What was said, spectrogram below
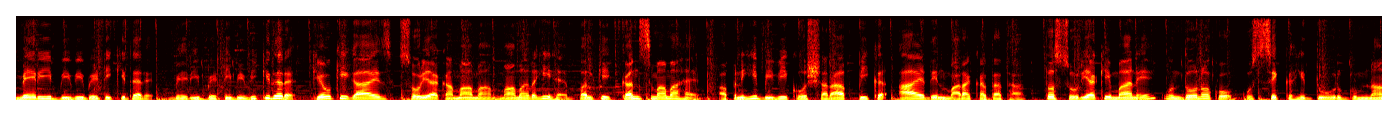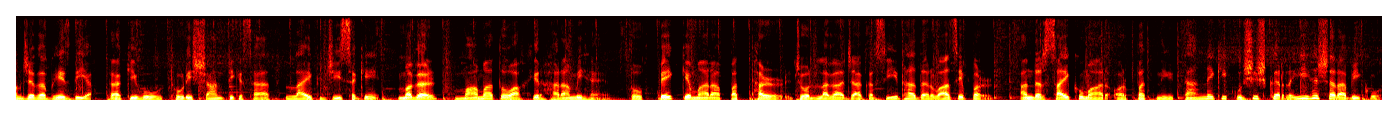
मेरी बीवी बेटी किधर है? मेरी बेटी बीवी किधर है? क्योंकि गाइज़ सूर्या का मामा मामा नहीं है, बल्कि कंस मामा है। अपनी ही बीवी को शराब पीकर आए दिन मारा करता था तो सूर्या की माँ ने उन दोनों को उससे कहीं दूर गुमनाम जगह भेज दिया, ताकि वो थोड़ी शांति के साथ लाइफ जी सके। मगर मामा तो आखिर हरामी है तो फेंक के मारा पत्थर जो लगा जाकर सीधा दरवाजे पर अंदर साई कुमार और पत्नी टालने की कोशिश कर रही है शराबी को।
